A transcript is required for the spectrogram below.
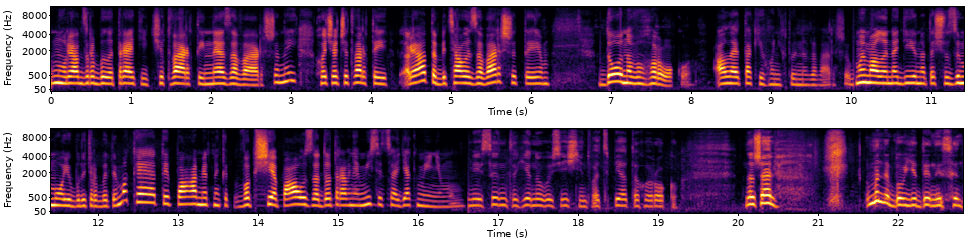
ну, ряд зробили, третій, четвертий не завершений. Хоча четвертий ряд обіцяли завершити до Нового року. Але так його ніхто й не завершив. Ми мали надію на те, що зимою будуть робити макети, пам'ятники. Взагалі пауза до травня місяця, як мінімум. Мій син загинув у січні 25-го року. На жаль, у мене був єдиний син.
